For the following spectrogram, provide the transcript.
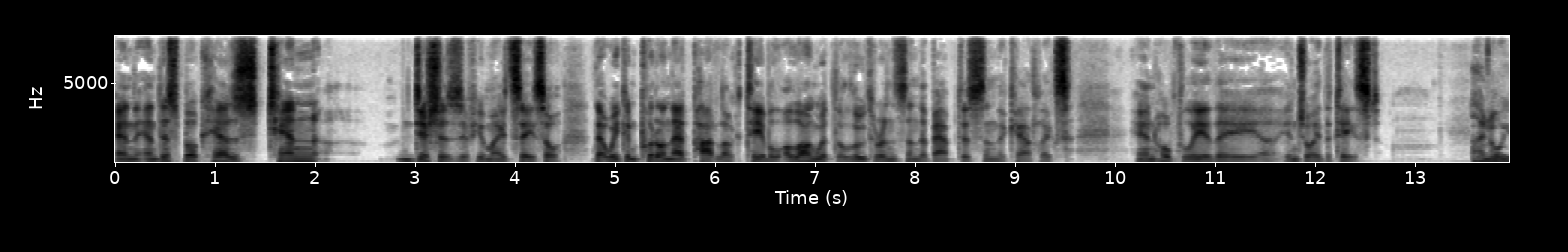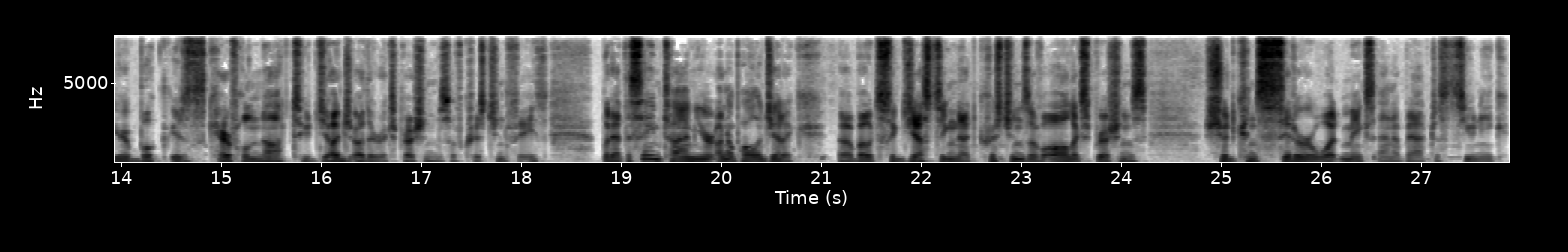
And, and this book has 10 dishes, if you might say so, that we can put on that potluck table along with the Lutherans and the Baptists and the Catholics. And hopefully they uh, enjoy the taste. I know your book is careful not to judge other expressions of Christian faith, but at the same time, you're unapologetic about suggesting that Christians of all expressions should consider what makes Anabaptists unique.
